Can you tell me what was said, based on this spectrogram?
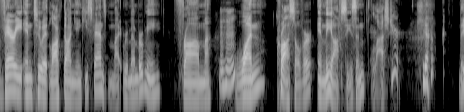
very into it. Locked on Yankees fans might remember me from hmm one crossover in the off season last year. Yeah. They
